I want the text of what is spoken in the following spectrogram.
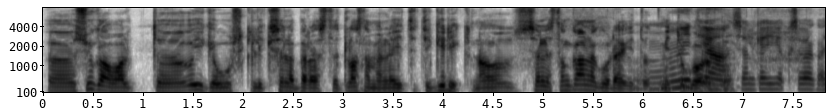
Äh, sügavalt äh, õigeusklik, sellepärast et Lasnamäel ehitati kirik, no sellest on ka nagu räägitud mm, mitu korda. seal käiakse väga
